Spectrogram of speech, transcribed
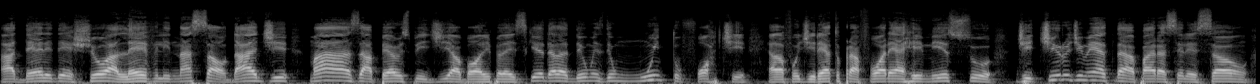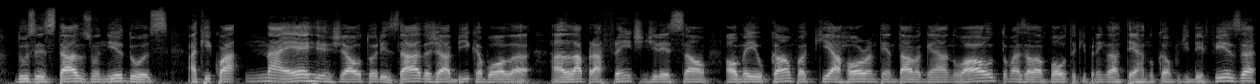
a Adele deixou a Levely na saudade, mas a Paris pedia a bola ali pela esquerda, ela deu, mas deu muito forte. Ela foi direto para fora, é arremesso de tiro de meta para a seleção dos Estados Unidos. Aqui com a Nair já autorizada, já bica a bola lá para frente em direção ao meio-campo. Aqui a Horan tentava ganhar no alto, mas ela volta aqui para Inglaterra no campo de defesa.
